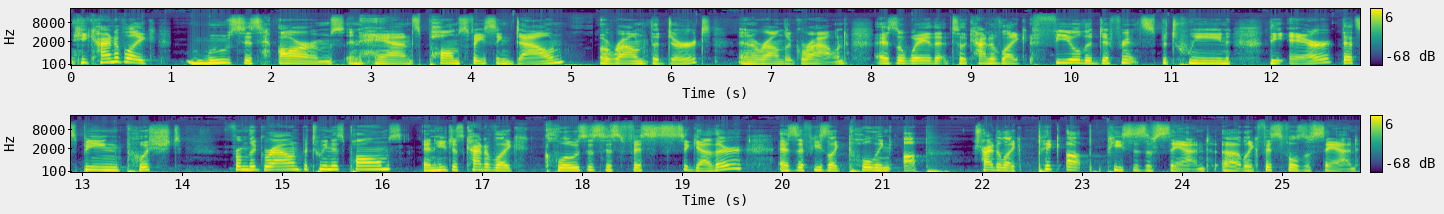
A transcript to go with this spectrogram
he kind of like moves his arms and hands, palms facing down around the dirt and around the ground as a way that to kind of like feel the difference between the air that's being pushed from the ground between his palms and he just kind of like closes his fists together as if he's like pulling up trying to like pick up pieces of sand uh, like fistfuls of sand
